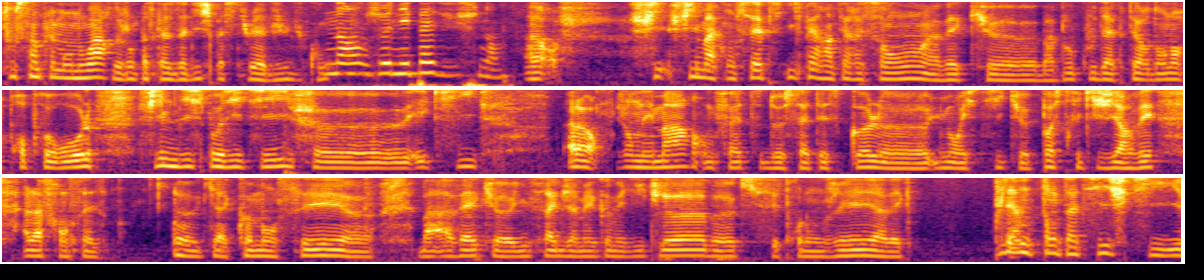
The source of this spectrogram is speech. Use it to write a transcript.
Tout simplement Noir de Jean-Pascal Zadi, je sais pas si tu l'as vu du coup. Non, je n'ai pas vu, non. Alors, fi- film à concept hyper intéressant, avec euh, bah, beaucoup d'acteurs dans leur propre rôle, film dispositif, euh, et qui... Alors, j'en ai marre, en fait, de cette escole euh, humoristique post-Ricky Gervais à la française. euh, qui a commencé bah, avec Inside Jamel Comedy Club, qui s'est prolongé avec plein de tentatives qui,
